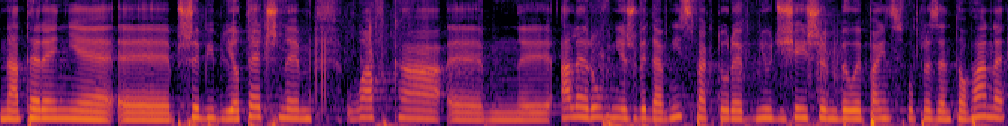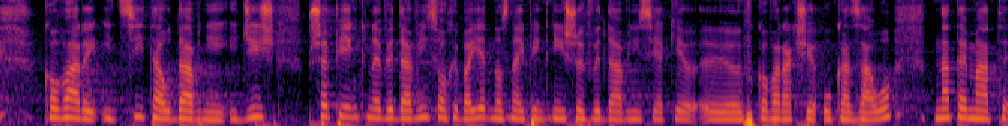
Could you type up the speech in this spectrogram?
na terenie e, przybibliotecznym, ławka, y, ale również wydawnictwa, które w dniu dzisiejszym były Państwu prezentowane. Kowary i Citał dawniej i dziś. Przepiękne wydawnictwo, chyba jedno z najpiękniejszych wydawnictw, jakie y, w Kowarach się ukazało, na temat y,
